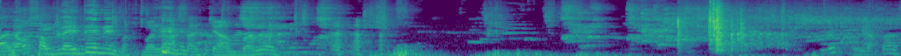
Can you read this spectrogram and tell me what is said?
Kala ko sablay din eh. Mas malakas ang chamba nun. Look, ang lakas.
